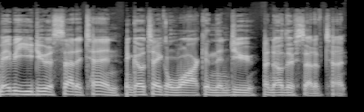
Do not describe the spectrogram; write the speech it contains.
maybe you do a set of 10 and go take a walk and then do another set of 10.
